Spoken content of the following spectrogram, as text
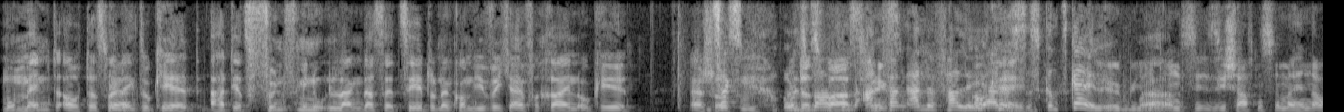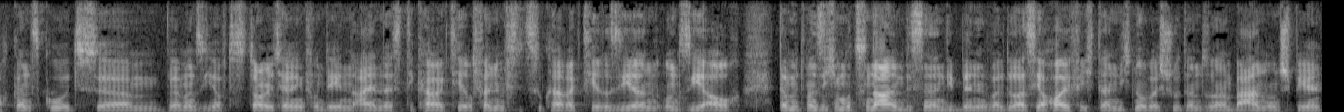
Moment auch, dass man Ja. denkt, okay, er hat jetzt fünf Minuten lang das erzählt und dann kommen die wirklich einfach rein, okay, erschossen. Zack. Und, es das war war's. von Anfang an eine Falle. Ja, Okay. das ist ganz geil irgendwie. Und sie, sie schaffen es immerhin auch ganz gut, ähm, wenn man sich auf das Storytelling von denen einlässt, die Charaktere vernünftig zu charakterisieren und sie auch, damit man sich emotional ein bisschen an die bindet, weil du hast ja häufig dann nicht nur bei Shootern, sondern bei anderen Spielen,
